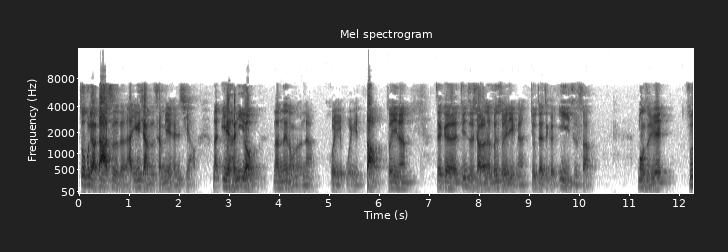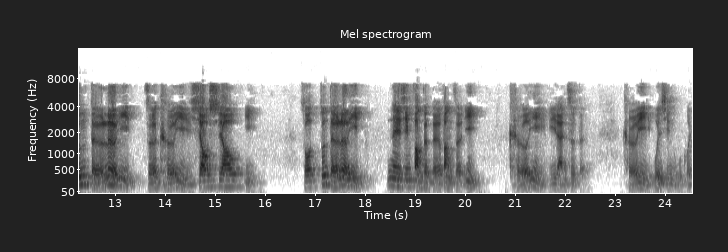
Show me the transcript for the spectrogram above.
做不了大事的，他影响的层面很小，那也很勇，那那种人呢会为道。所以呢，这个君子小人的分水岭呢，就在这个义之上。孟子曰：“尊德乐义，则可以消消矣。”说尊德乐义，内心放着德，放着义，可以怡然自得，可以问心无愧，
